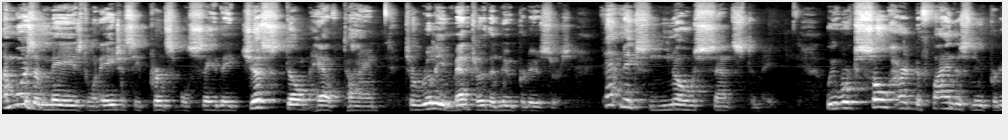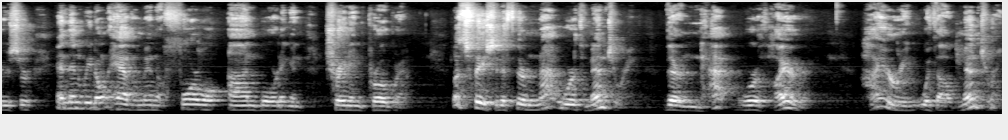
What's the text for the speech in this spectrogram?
I'm always amazed when agency principals say they just don't have time to really mentor the new producers. That makes no sense to me. We work so hard to find this new producer, and then we don't have them in a formal onboarding and training program. Let's face it, if they're not worth mentoring, they're not worth hiring. Hiring without mentoring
